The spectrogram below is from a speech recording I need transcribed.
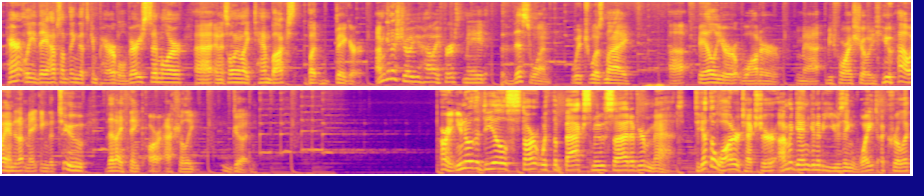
Apparently they have something that's comparable, very similar, uh, and it's only like 10 bucks, but bigger. I'm gonna show you how I first made this one, which was my uh, failure water mat before I show you how I ended up making the two that I think are actually good. All right, you know the deal. Start with the back smooth side of your mat. To get the water texture, I'm again gonna be using white acrylic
